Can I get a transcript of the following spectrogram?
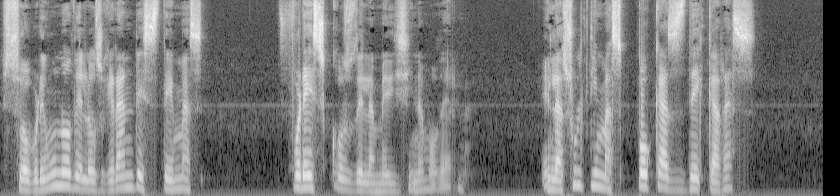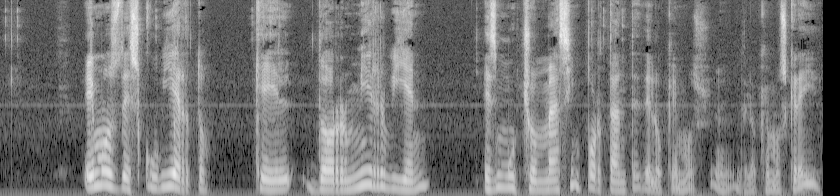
sobre uno de los grandes temas frescos de la medicina moderna. En las últimas pocas décadas hemos descubierto que el dormir bien es mucho más importante de lo que hemos, eh, de lo que hemos creído.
